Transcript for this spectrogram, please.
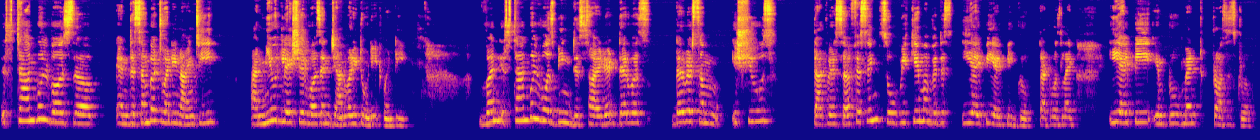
Istanbul was uh, in December 2019, and Muir Glacier was in January 2020. When Istanbul was being decided, there was there were some issues that were surfacing. So we came up with this EIP group that was like EIP Improvement Process Group.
